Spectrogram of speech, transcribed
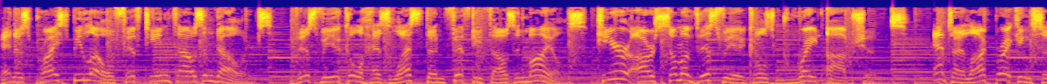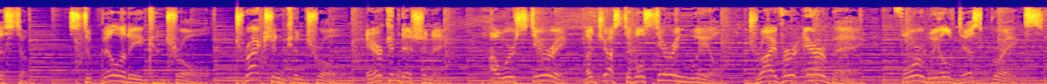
and is priced below $15,000. This vehicle has less than 50,000 miles. Here are some of this vehicle's great options. Anti-lock braking system, stability control, traction control, air conditioning, power steering, adjustable steering wheel, driver airbag, four-wheel disc brakes,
